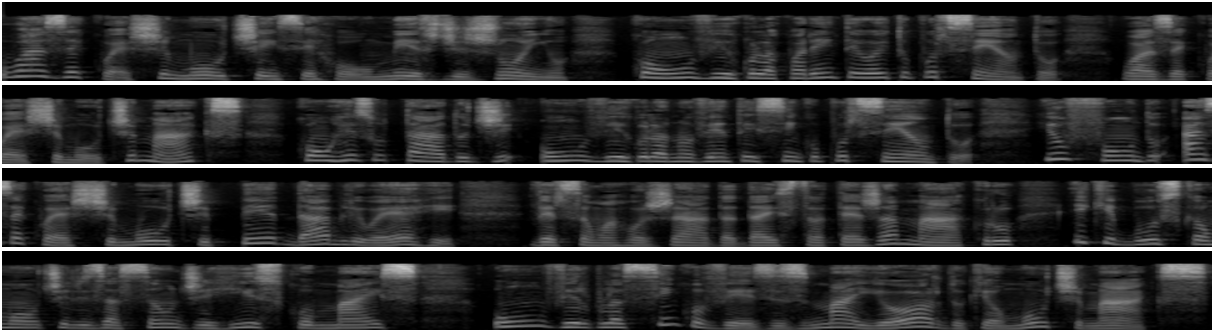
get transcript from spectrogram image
O Azequest Multi encerrou o mês de junho com 1,48%, o Azequest Multimax com resultado de 1,95% e o fundo Azequest Multi PWR, versão arrojada da estratégia macro e que busca uma utilização de risco mais 1,5 vezes maior do que o Multimax,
